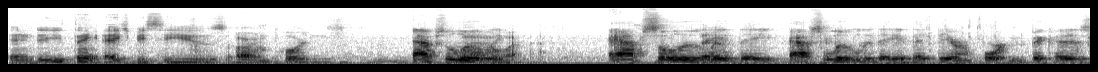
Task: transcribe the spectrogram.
And do you think HBCUs are important? Absolutely. Absolutely, They- absolutely they they, they are important because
